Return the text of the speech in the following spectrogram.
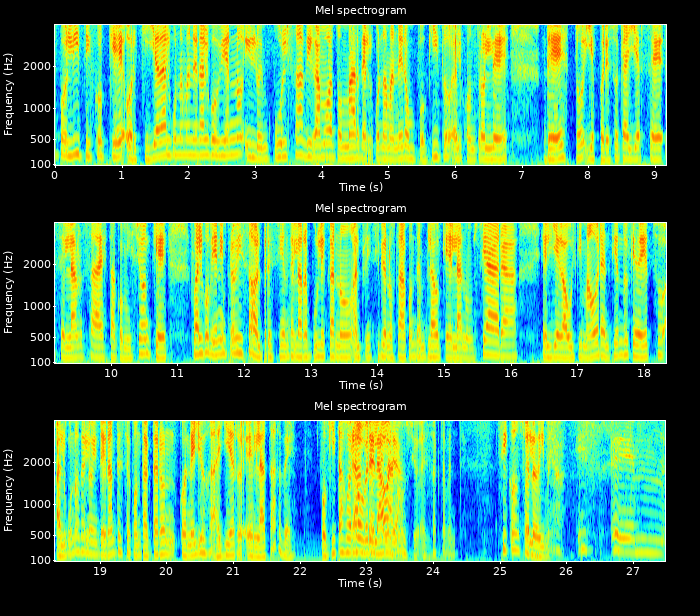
político que horquilla de alguna manera al gobierno y lo impulsa, digamos, a tomar de alguna manera un poquito el control de, de esto. Y es por eso que ayer se, se lanza esta comisión, que fue algo bien improvisado. El presidente de la República no, al principio no estaba contemplado que él anunciara, él llega a última hora. Entiendo que de hecho algunos de los integrantes se contactaron con ellos ayer en la tarde, poquitas horas Sobre antes la del hora. anuncio, exactamente. Sí, Consuelo, dime. Es, eh,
